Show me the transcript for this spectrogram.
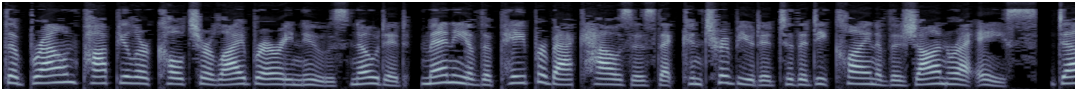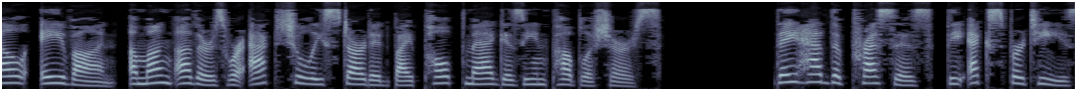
The Brown Popular Culture Library News noted, many of the paperback houses that contributed to the decline of the genre Ace, Dell, Avon, among others were actually started by pulp magazine publishers. They had the presses, the expertise,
